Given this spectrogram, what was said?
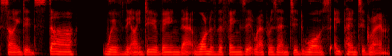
sided star, with the idea being that one of the things it represented was a pentagram.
